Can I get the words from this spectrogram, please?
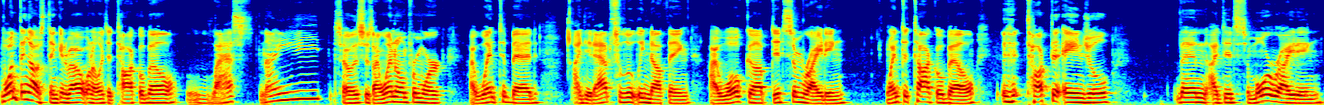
one thing I was thinking about when I went to Taco Bell last night. So this is I went home from work, I went to bed, I did absolutely nothing. I woke up, did some writing, went to Taco Bell, talked to Angel, then I did some more writing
